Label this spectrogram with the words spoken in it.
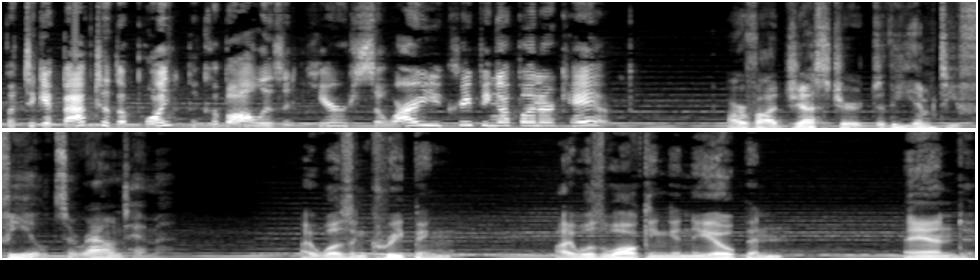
But to get back to the point, the Cabal isn't here, so why are you creeping up on our camp? Arvad gestured to the empty fields around him. I wasn't creeping. I was walking in the open. And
